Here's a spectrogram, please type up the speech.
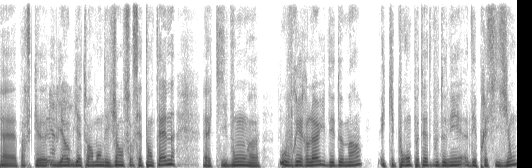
euh, parce qu'il y a obligatoirement des gens sur cette antenne euh, qui vont euh, ouvrir l'œil dès demain et qui pourront peut-être vous donner des précisions,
